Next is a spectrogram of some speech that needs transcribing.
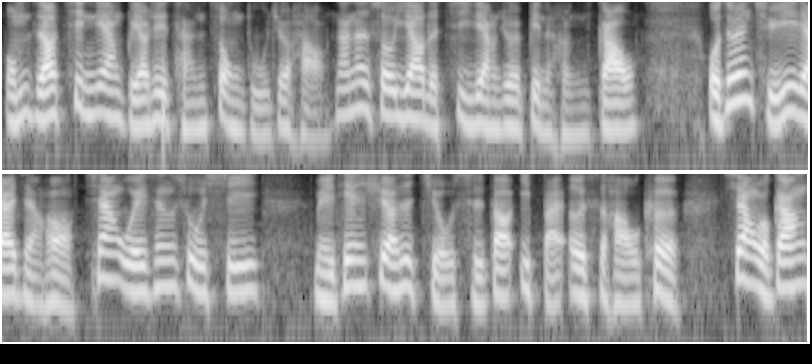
我们只要尽量不要去产生中毒就好。那那时候药的剂量就会变得很高。我这边举例来讲哈，像维生素 C 每天需要是九十到一百二十毫克，像我刚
